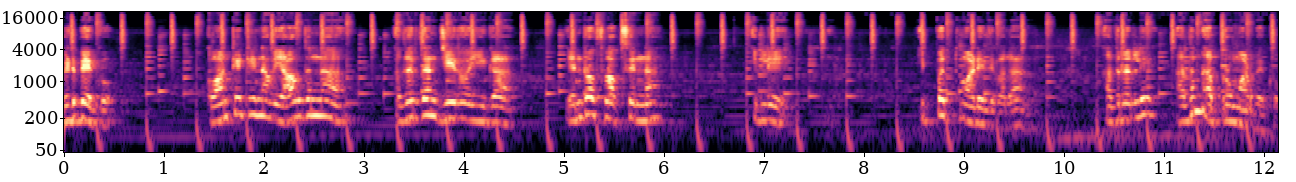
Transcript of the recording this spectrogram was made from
ಬಿಡಬೇಕು. ಕ್ವಾಂಟಿಟಿ ನಾವು ಯಾವುದನ್ನು ಅದರ್ ದನ್ ಜೀರೋ ಈಗ ಎಂಡ್ರೋಫ್ಲಾಕ್ಸಿನ್ನ ಇಲ್ಲಿ ಇಪ್ಪತ್ತು ಮಾಡಿದ್ದೀವಲ್ಲ ಅದರಲ್ಲಿ ಅದನ್ನು ಅಪ್ರೂವ್ ಮಾಡಬೇಕು.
